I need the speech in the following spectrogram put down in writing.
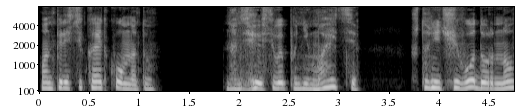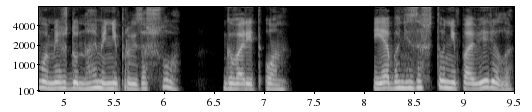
он пересекает комнату. «Надеюсь, вы понимаете, что ничего дурного между нами не произошло», — говорит он. «Я бы ни за что не поверила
